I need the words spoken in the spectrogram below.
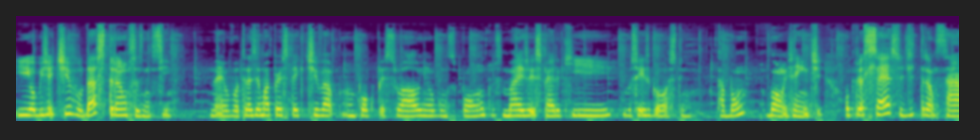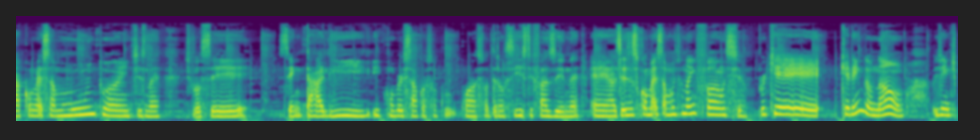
e objetivo das tranças em si. Né? Eu vou trazer uma perspectiva um pouco pessoal em alguns pontos, mas eu espero que vocês gostem, tá bom? Bom, gente, o processo de trançar começa muito antes, né? De você sentar ali e conversar com a sua, com a sua trancista e fazer, né? É, às vezes começa muito na infância, porque querendo ou não, gente,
